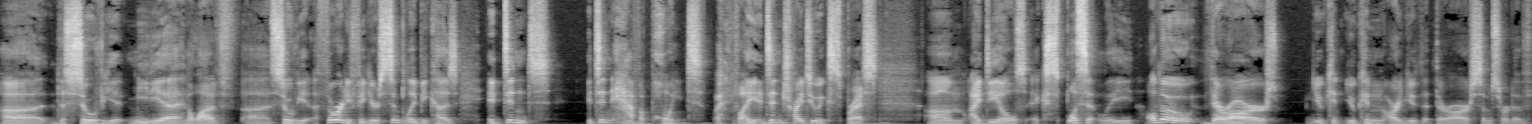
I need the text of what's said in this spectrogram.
uh, the Soviet media and a lot of uh, Soviet authority figures simply because it didn't it didn't have a point. like it didn't try to express um, ideals explicitly. Although there are you can you can argue that there are some sort of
